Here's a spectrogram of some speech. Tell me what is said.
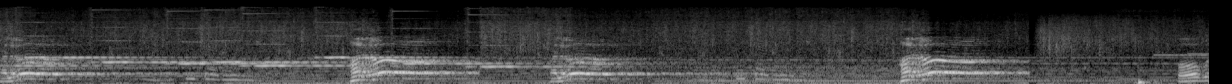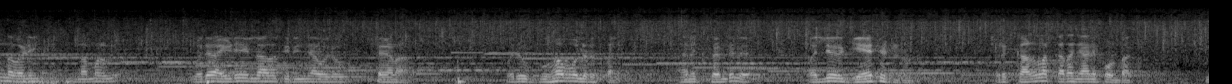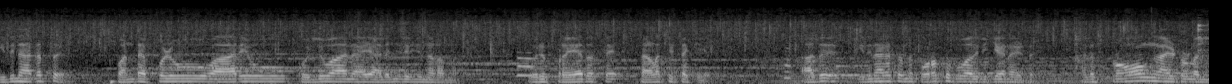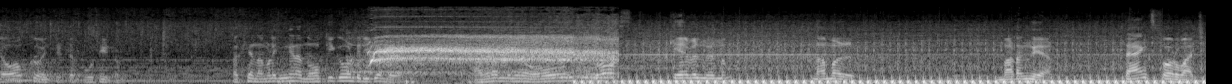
Hello? Hello? Hello? Hello? പോകുന്ന വഴി നമ്മൾ ഒരു ഐഡിയ ഇല്ലാതെ തിരിഞ്ഞ ഒരു ടേണാണ് ഒരു ഗുഹ പോലൊരു സ്ഥലം. അതിന് ഫ്രണ്ടിൽ വലിയൊരു ഗേറ്റ് ഇട്ടിട്ടുണ്ട്. ഒരു കള്ളക്കഥ ഞാനിപ്പോൾ ഉണ്ടാക്കി. ഇതിനകത്ത് പണ്ടെപ്പോഴോ ആരെയോ കൊല്ലുവാനായി അലഞ്ഞു തിരിഞ്ഞ് നടന്ന ഒരു പ്രേതത്തെ തളച്ചിട്ടൊക്കെയാണ് അത് ഇതിനകത്തുനിന്ന് പുറത്തു പോവാതിരിക്കാനായിട്ട് നല്ല സ്ട്രോങ് ആയിട്ടുള്ള ലോക്ക് വെച്ചിട്ട് പൂട്ടിയിട്ടുണ്ട്. പക്ഷെ നമ്മളിങ്ങനെ നോക്കിക്കൊണ്ടിരിക്കുമ്പോൾ അവിടെ നിന്ന് ഓരോ കേബിൽ നിന്നും നമ്മൾ മടങ്ങുകയാണ്. Thanks for watching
